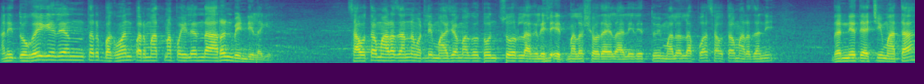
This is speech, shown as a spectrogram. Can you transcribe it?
आणि दोघंही गेल्यानंतर भगवान परमात्मा पहिल्यांदा आरणबेंडीला गेले. सावता महाराजांना म्हटले माझ्या मागं दोन चोर लागलेले आहेत मला शोधायला आलेले आहेत. तुम्ही मला लपवा. सावता महाराजांनी धन्य त्याची माता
